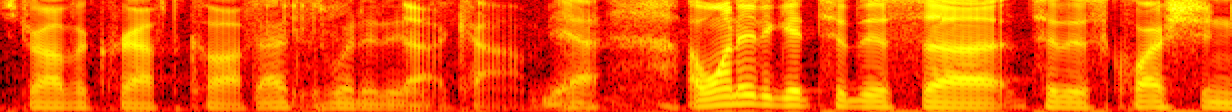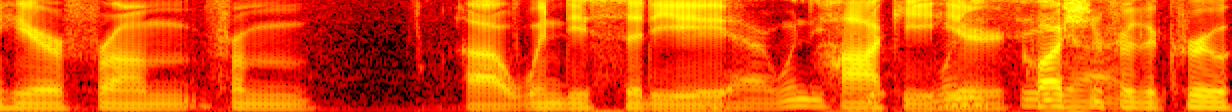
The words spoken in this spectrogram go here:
Strava Craft Coffee. That's what it is. com. Yeah. Yeah. I wanted to get to this uh, to this question here from from uh, Windy City Yeah, Windy Hockey Windy here. City question for the crew:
